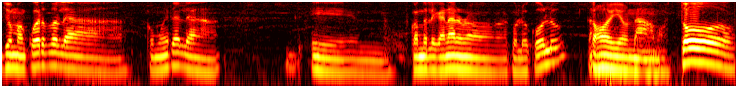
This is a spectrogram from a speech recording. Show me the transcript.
yo me acuerdo la. ¿Cómo era la.? eh, cuando le ganaron a Colo Colo. No, había un- Estábamos todos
